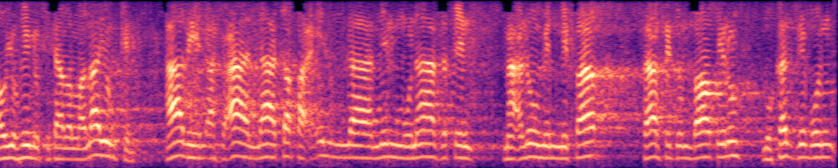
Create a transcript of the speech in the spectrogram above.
أو يهين كتاب الله. لا يمكن. هذه الأفعال لا تقع إلا من منافق معلوم النفاق فاسد باطنه مكذب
